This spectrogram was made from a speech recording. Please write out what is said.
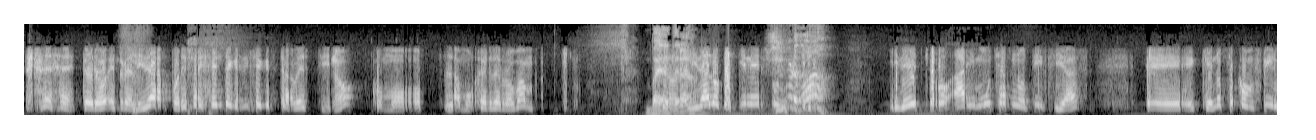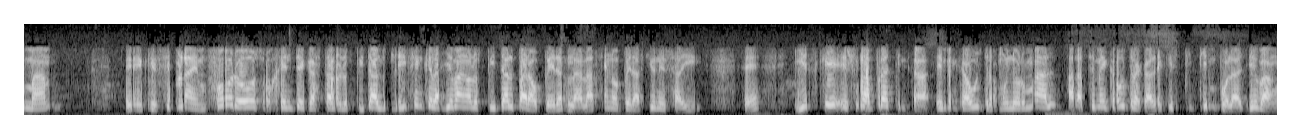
Pero en realidad, por eso hay gente que dice que es travesti, ¿no? Como la mujer de Robama. Vaya Pero en realidad lo que tiene es un y de hecho hay muchas noticias eh, que no se confirman, eh, que se habla en foros o gente que ha estado en el hospital, donde dicen que las llevan al hospital para operarla, le hacen operaciones ahí. ¿eh? Y es que es una práctica MK Ultra muy normal, a las MK Ultra cada X tiempo las llevan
